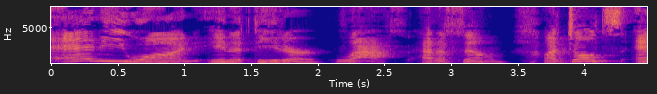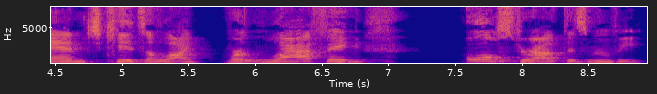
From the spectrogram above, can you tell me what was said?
anyone in a theater laugh at a film. Adults and kids alike were laughing all throughout this movie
